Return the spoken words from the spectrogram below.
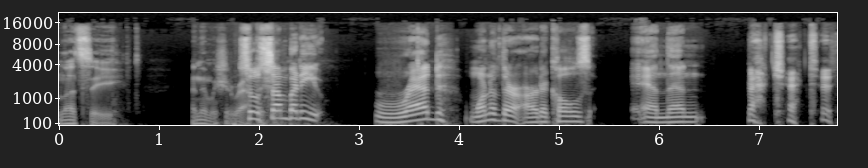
let's see, and then we should wrap. so this up. somebody read one of their articles and then fact checked it.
